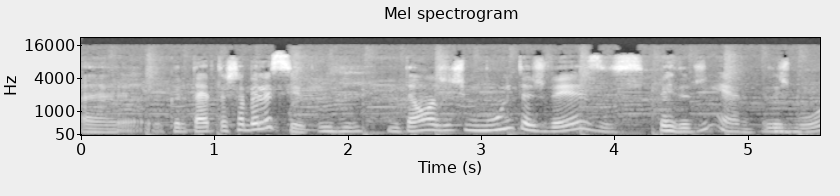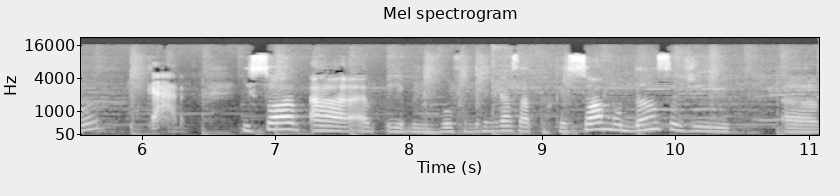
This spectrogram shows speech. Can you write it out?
é, o critério está estabelecido. Então, a gente muitas vezes perdeu dinheiro. Em Lisboa, cara. E só a. e Lisboa foi muito engraçado, porque só a mudança de ah,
